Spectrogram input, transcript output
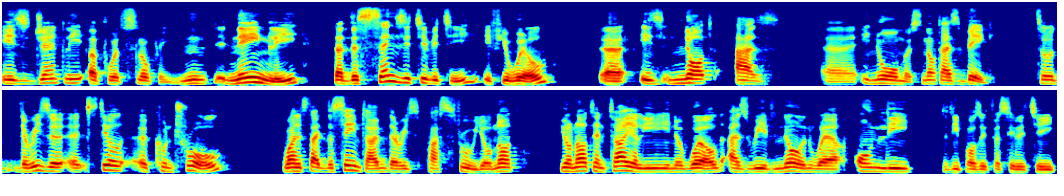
is gently upward sloping, namely that the sensitivity, if you will, uh, is not as uh, enormous, not as big. So there is a, a, still a control, whilst at the same time there is pass through. You're not you're not entirely in a world as we've known where only the deposit facility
